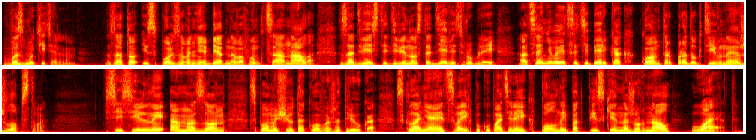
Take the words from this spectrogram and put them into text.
возмутительным. Зато использование бедного функционала за 299 рублей оценивается теперь как контрпродуктивное жлобство. Всесильный Amazon с помощью такого же трюка склоняет своих покупателей к полной подписке на журнал Wired –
